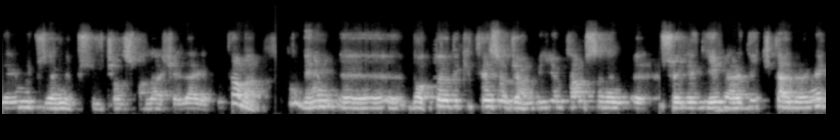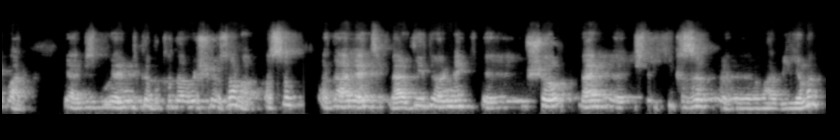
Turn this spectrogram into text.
verimlilik üzerine bir sürü çalışmalar, şeyler yaptık ama benim e, doktoradaki tez hocam William Thompson'ın e, söylediği, verdiği iki tane örnek var. Yani biz bu verimlilikle bu kadar uğraşıyoruz ama asıl adalet verdiği de örnek e, şu, ben e, işte iki kızı e, var William'ın.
